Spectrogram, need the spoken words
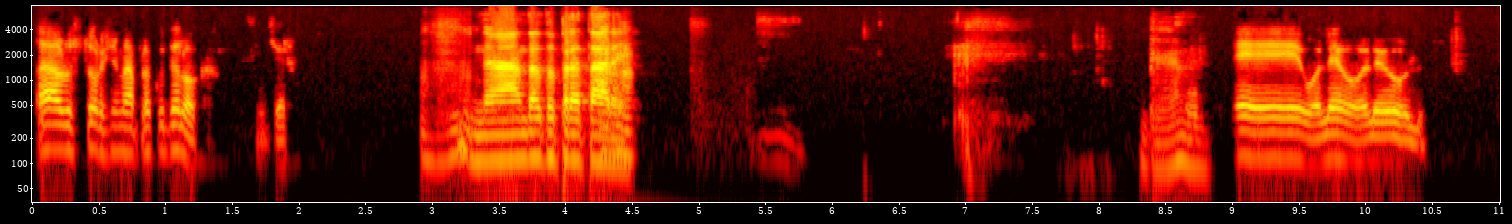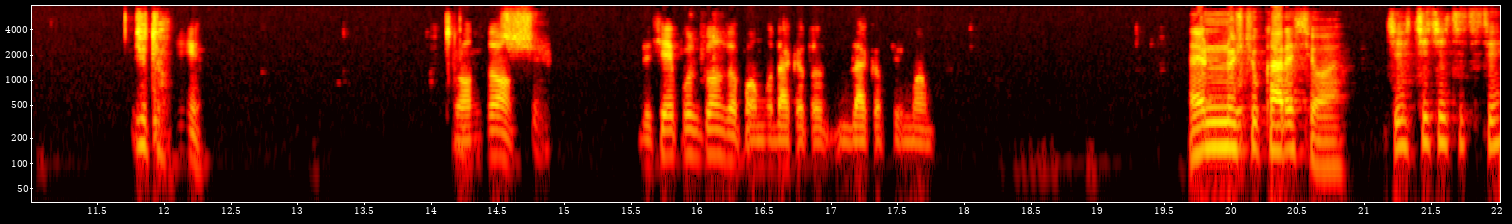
Aia lui Storch nu mi-a plăcut deloc, sincer. Da, am dat-o prea tare. Aha. Bun. E, ole, ole, ole. Uite. Gonzo, Ce? de ce ai pus Gonzo pe mut dacă, tot, dacă filmăm? Eu nu știu care sunt eu. ăia. Ce, ce, ce, ce, ce,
